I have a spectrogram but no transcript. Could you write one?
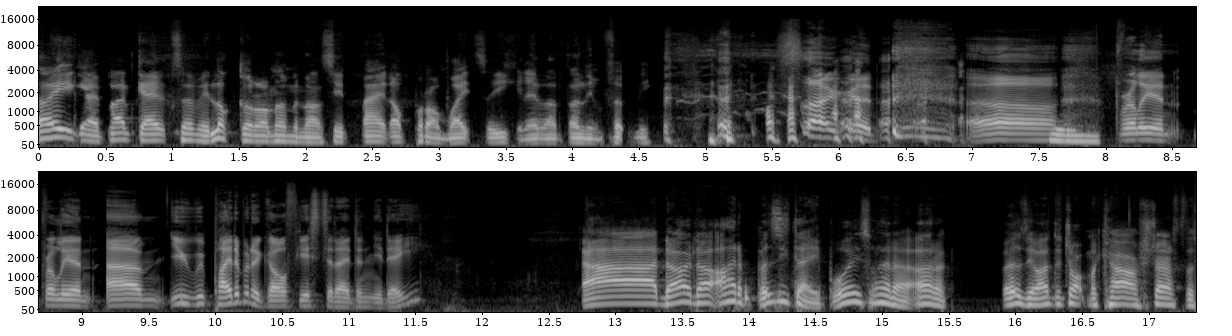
Oh, here you go. Bud gave it to me. Look good on him, and I said, mate, I'll put on weight so you can have it. Doesn't even fit me. so good. Oh, brilliant, brilliant. Um, you played a bit of golf yesterday, didn't you, Daggy? Ah, no, no. I had a busy day, boys. I had a, I had a busy. I had to drop my car straight after,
